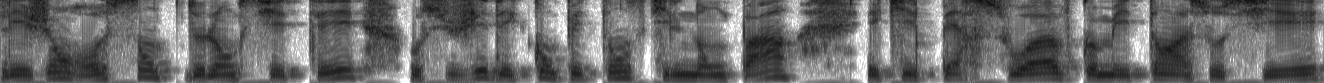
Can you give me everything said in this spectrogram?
les gens ressentent de l'anxiété au sujet des compétences qu'ils n'ont pas et qu'ils perçoivent comme étant associées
